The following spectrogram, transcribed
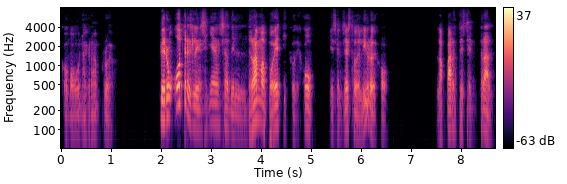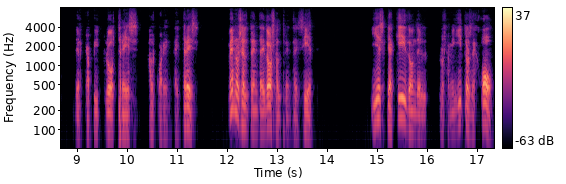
como una gran prueba. Pero otra es la enseñanza del drama poético de Job, que es el resto del libro de Job, la parte central del capítulo 3 al 43, menos el 32 al 37. Y es que aquí donde los amiguitos de Job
